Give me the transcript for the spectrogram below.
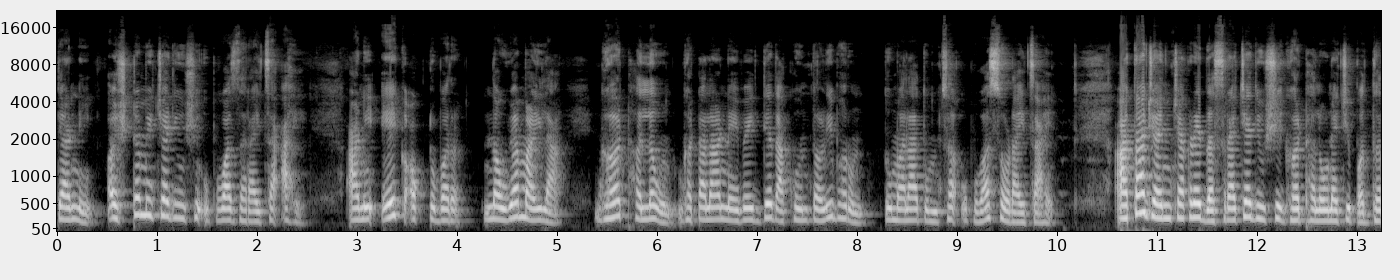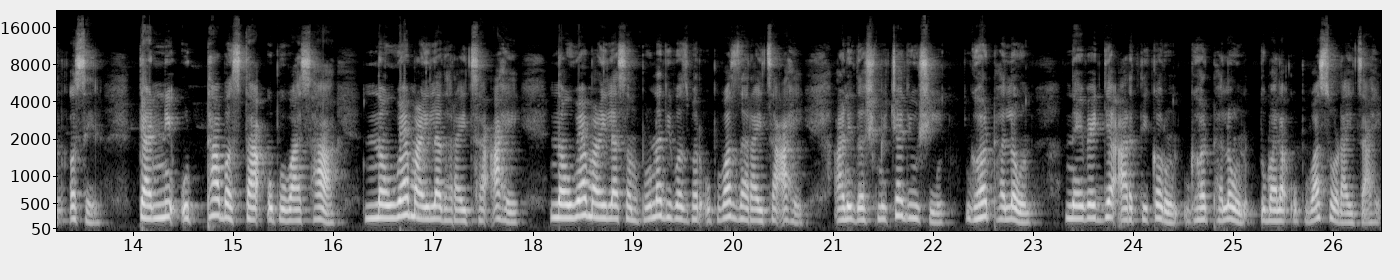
त्यांनी अष्टमीच्या दिवशी उपवास धरायचा आहे आणि एक ऑक्टोबर नवव्या माळीला घट हलवून घटाला नैवेद्य दाखवून तळी भरून तुम्हाला तुमचा उपवास सोडायचा आहे. आता ज्यांच्याकडे दसऱ्याच्या दिवशी घट हलवण्याची पद्धत असेल त्यांनी उठ्ठा बसता उपवास हा नवव्या माळीला धरायचा आहे. नवव्या माळीला संपूर्ण दिवसभर उपवास धरायचा आहे आणि दशमीच्या दिवशी घट हलवून नैवेद्य आरती करून घट हलवून तुम्हाला उपवास सोडायचा आहे.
